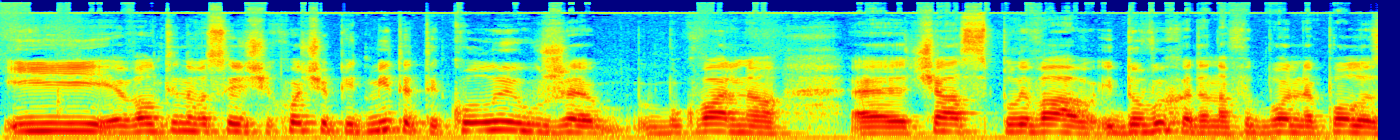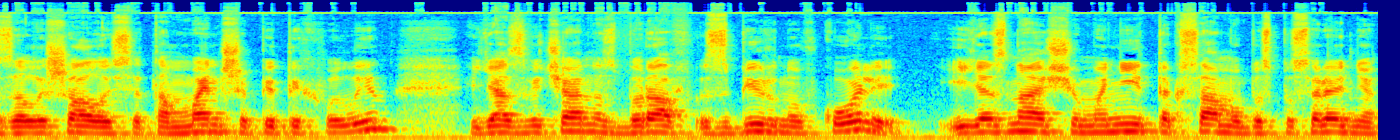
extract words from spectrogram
І Валентина Васильович, хочу підмітити, коли вже буквально е, час спливав і до виходу на футбольне поле залишалося там менше п'яти хвилин, я, звичайно, збирав збірну в колі, і я знаю, що мені так само безпосередньо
